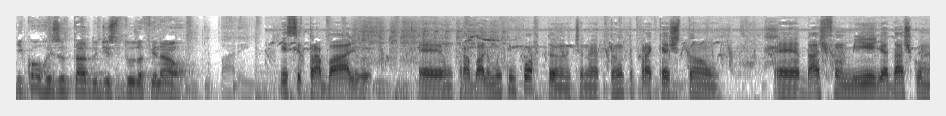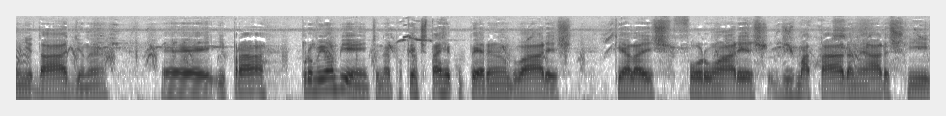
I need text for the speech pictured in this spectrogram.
E qual o resultado disso tudo afinal? Esse trabalho é um trabalho muito importante, né? Tanto para a questão é, das famílias, das comunidades, né? É, e para para o meio ambiente, né? Porque a gente está recuperando áreas que elas foram áreas desmatadas, né? Áreas que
